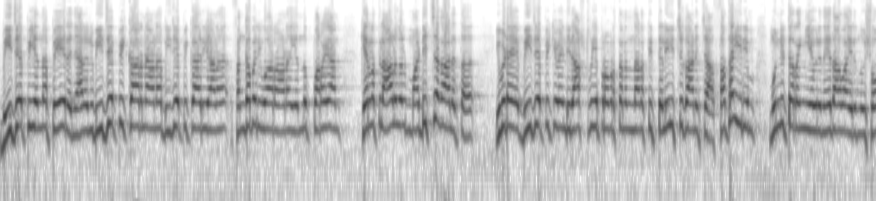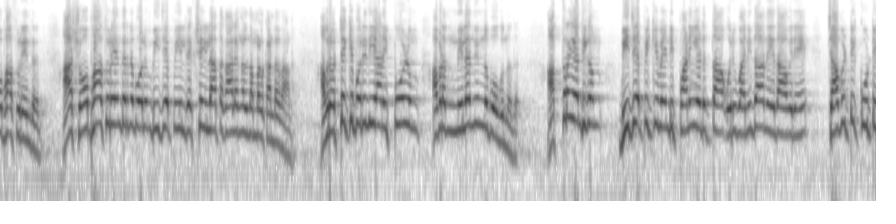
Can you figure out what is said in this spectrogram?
ബി ജെ പി എന്ന പേര് ഞാനൊരു ബി ജെ പിക്കാരനാണ് ബി ജെ പിക്കാരിയാണ് സംഘപരിവാറാണ് എന്ന് പറയാൻ കേരളത്തിലെ ആളുകൾ മടിച്ച കാലത്ത് ഇവിടെ ബി ജെ പിക്ക് വേണ്ടി രാഷ്ട്രീയ പ്രവർത്തനം നടത്തി തെളിയിച്ചു കാണിച്ച സധൈര്യം മുന്നിട്ടിറങ്ങിയ ഒരു നേതാവായിരുന്നു ശോഭാ സുരേന്ദ്രൻ. ആ ശോഭാ സുരേന്ദ്രന് പോലും ബി ജെ പിയിൽ രക്ഷയില്ലാത്ത കാലങ്ങൾ നമ്മൾ കണ്ടതാണ്. അവരൊറ്റയ്ക്ക് പൊരുതിയാണ് ഇപ്പോഴും അവിടെ നിലനിന്നു പോകുന്നത്. അത്രയധികം ബി ജെ പിക്ക് വേണ്ടി പണിയെടുത്ത ഒരു വനിതാ നേതാവിനെ ചവിട്ടിക്കൂട്ടി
